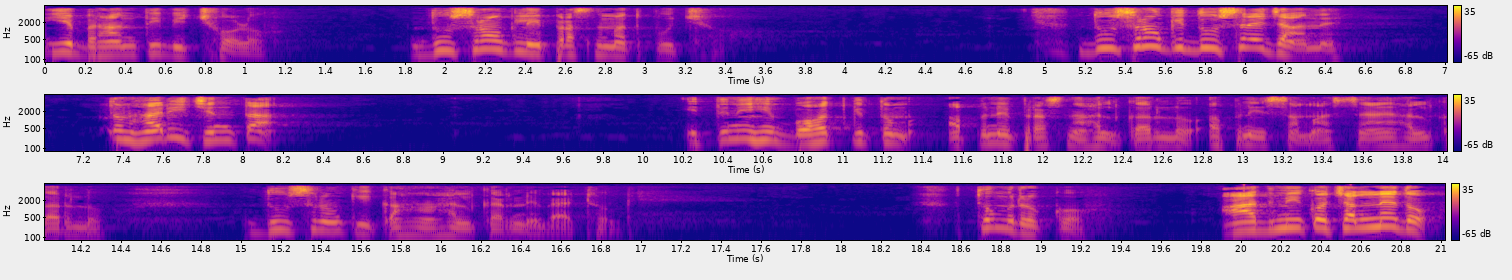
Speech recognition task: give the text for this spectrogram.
यह भ्रांति भी छोड़ो। दूसरों के लिए प्रश्न मत पूछो। दूसरों की दूसरे जाने। तुम्हारी चिंता इतनी ही बहुत कि तुम अपने प्रश्न हल कर लो, अपनी समस्याएँ हल कर लो। दूसरों की कहाँ हल करने बैठोगे? तुम रुको। आदमी को चलने दो।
